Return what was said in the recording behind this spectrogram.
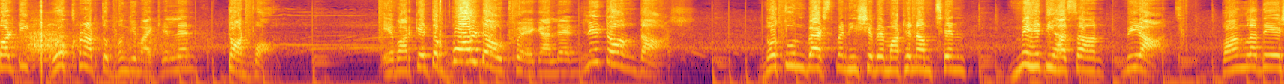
বলটি রক্ষণার্থ ভঙ্গিমায় খেললেন ডট বল। এবার কিন্তু বল্ড আউট হয়ে গেলেন লিটন দাস। নতুন ব্যাটসম্যান হিসেবে মাঠে নামছেন মেহেদি হাসান মিরাজ। বাংলাদেশ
